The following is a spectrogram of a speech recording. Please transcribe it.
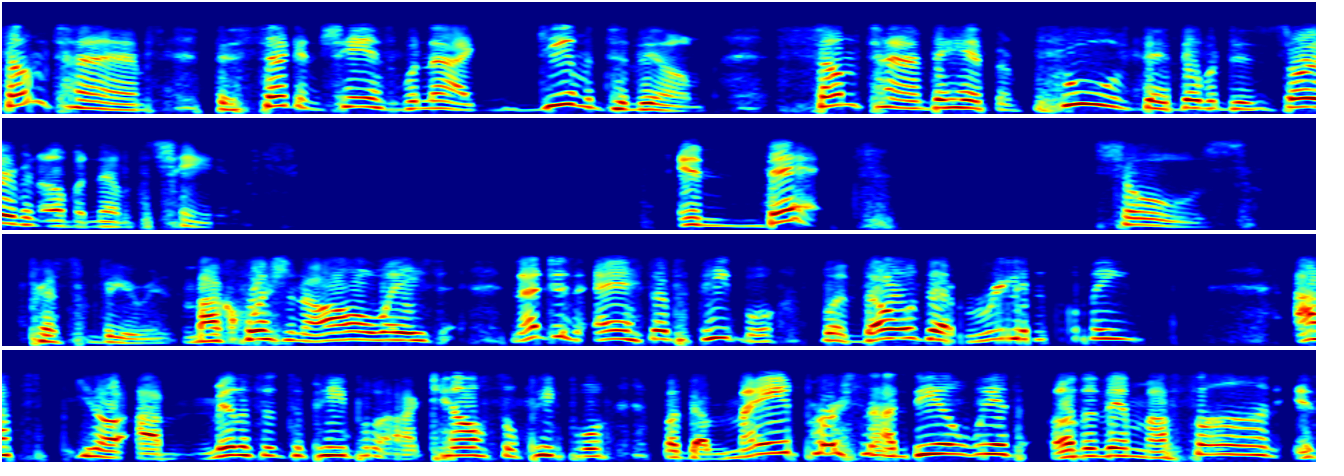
sometimes the second chance was not given to them. Sometimes they had to prove that they were deserving of another chance. And that shows perseverance. My question always not just ask other people, but those that really know me. I, you know, I minister to people, I counsel people, but the main person I deal with, other than my son, is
